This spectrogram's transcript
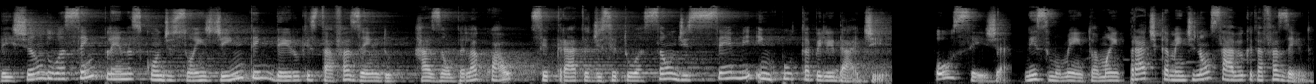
deixando-a sem plenas condições de entender o que está fazendo, razão pela qual se trata de situação de semi-imputabilidade. Ou seja, nesse momento a mãe praticamente não sabe o que está fazendo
